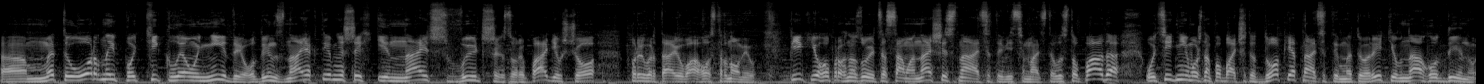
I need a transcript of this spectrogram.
Е, Метеорний потік Леоніди один з найактивніших і найшвидших зорепадів, що привертає увагу астрономів. Пік його прогнозується саме на 16-18 листопада. У ці дні можна побачити до 15 метеоритів на годину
